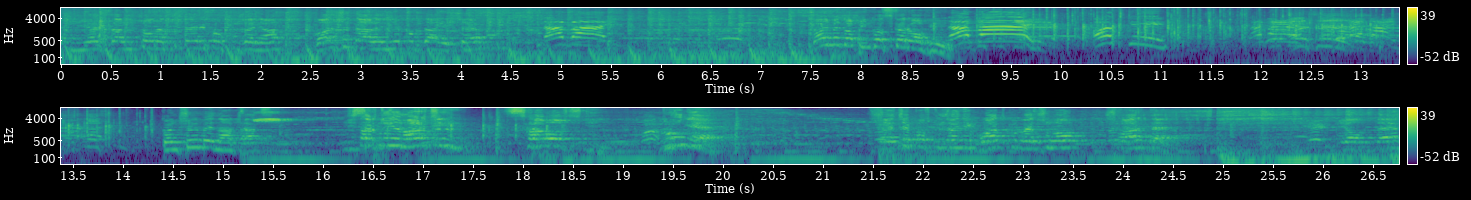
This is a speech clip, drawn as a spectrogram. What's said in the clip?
i jest zaliczone cztery powtórzenia. Walczy dalej, nie poddaje się. Dawaj! Dajmy doping Oskarowi. Dawaj! Oski! Kończymy na czas. I startuje Marcin Skałowski. Drugie. Trzecie powtórzenie gładko weszło. Czwarte. Piąte.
